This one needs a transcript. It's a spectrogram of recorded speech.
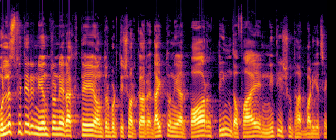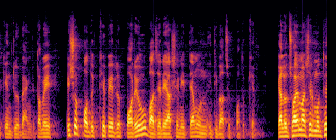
মূল্যস্ফীতির নিয়ন্ত্রণে রাখতে অন্তর্বর্তী সরকার দায়িত্ব নেয়ার পর তিন দফায় নীতি সুধার বাড়িয়েছে কেন্দ্রীয় ব্যাংক। তবে এসব পদক্ষেপের পরেও বাজারে আসেনি তেমন ইতিবাচক পদক্ষেপ। গেল ছয় মাসের মধ্যে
